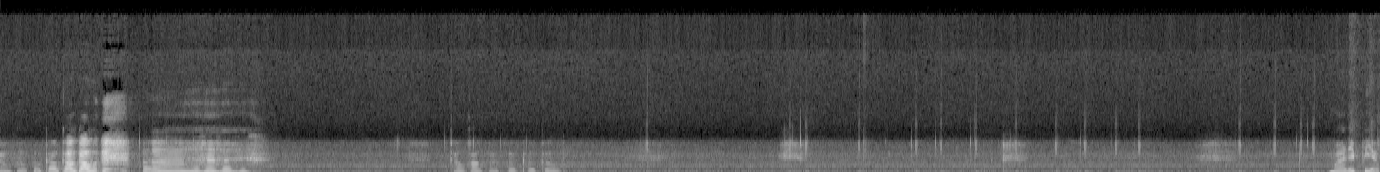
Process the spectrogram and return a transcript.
Go, go, go, go, go, go. Uh, go, go, go, go, go, go. มาได้เปียบ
